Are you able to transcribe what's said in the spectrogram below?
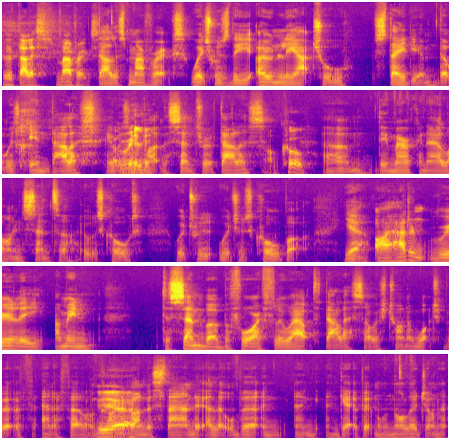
the Dallas Mavericks. Dallas Mavericks, which was the only actual stadium that was in Dallas. It Oh, was really? in like the center of Dallas. oh, cool. um, the American Airlines Center. It was called, which was which was cool. But yeah, I hadn't really. I mean, December before I flew out to Dallas, I was trying to watch a bit of NFL and kind of understand it a little bit and, and, and get a bit more knowledge on it.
